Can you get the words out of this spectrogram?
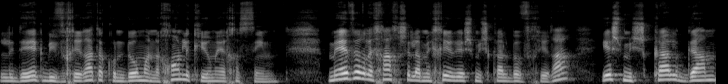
לדייק בבחירת הקונדום הנכון לקיום היחסים. מעבר לכך שלמחיר יש משקל בבחירה, יש משקל גם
